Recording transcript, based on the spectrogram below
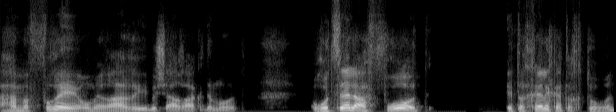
המפרה, אומר הארי בשער ההקדמות, רוצה להפרות את החלק התחתון,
